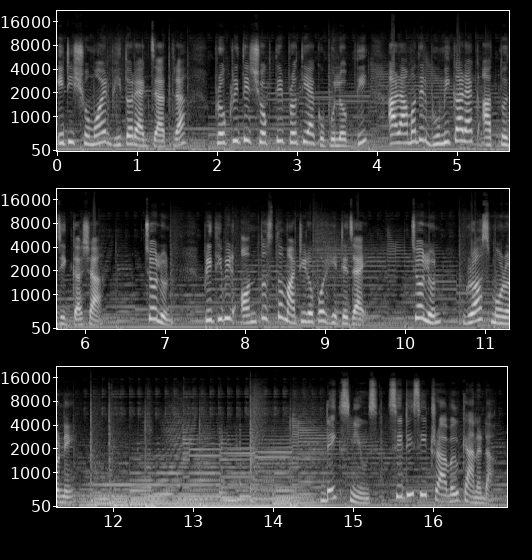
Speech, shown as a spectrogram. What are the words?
এটি সময়ের ভিতর এক যাত্রা, প্রকৃতির শক্তির প্রতি এক উপলব্ধি আর আমাদের ভূমিকার এক আত্মজিজ্ঞাসা। চলুন, পৃথিবীর অন্তস্থ মাটির ওপর হেঁটে যায় চলুন, গ্রস মোড়নে ডেক্স নিউজ সিটিসি ট্রাভেল কানাডা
